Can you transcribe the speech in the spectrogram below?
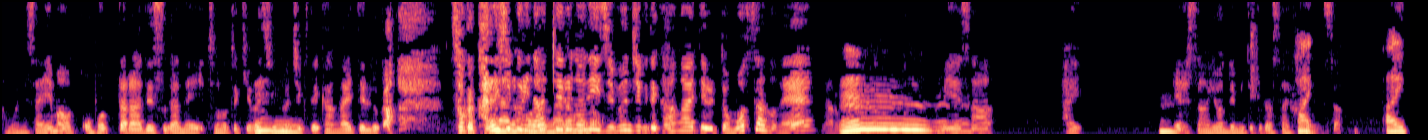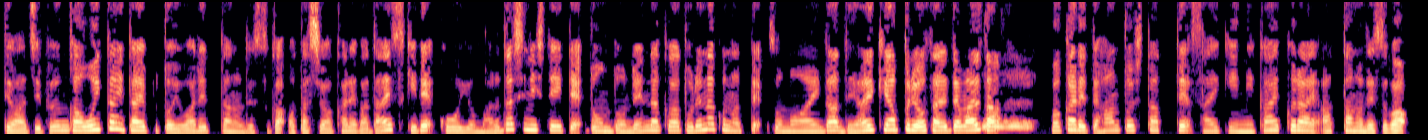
ハモニさん、今思ったらですがね、その時は自分軸で考えてるとか、あ、そうか、彼軸になってるのに自分軸で考えてるって思ってたのね。なるほうど。ん。みえさん。はい。うんエルさん読んでみてください。はいふみえさん。相手は自分が追いたいタイプと言われてたのですが、私は彼が大好きで好意を丸出しにしていて、どんどん連絡が取れなくなって、その間出会い系アプリをされてました。お別れて半年経って最近2回くらい会ったのですが、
